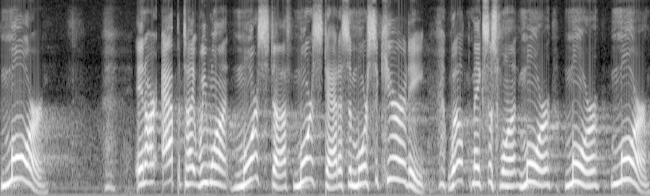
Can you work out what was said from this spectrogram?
more. In our appetite, we want more stuff, more status, and more security. Wealth makes us want more, more, more.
